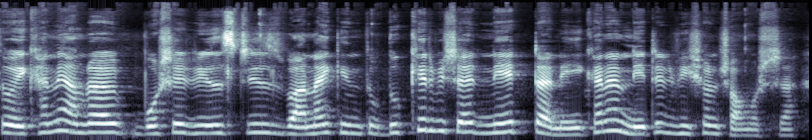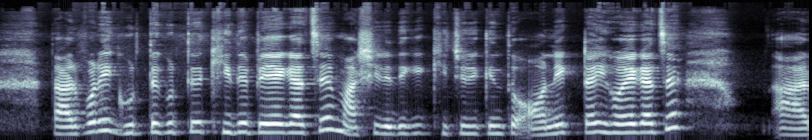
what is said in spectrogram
তো এখানে আমরা বসে রিলস টিলস বানাই, কিন্তু দুঃখের বিষয় নেটটা নেই। এখানে নেটের ভীষণ সমস্যা। তারপরে ঘুরতে ঘুরতে খিদে পেয়ে গেছে। মাসির এদিকে খিচুড়ি কিন্তু অনেকটাই হয়ে গেছে। আর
